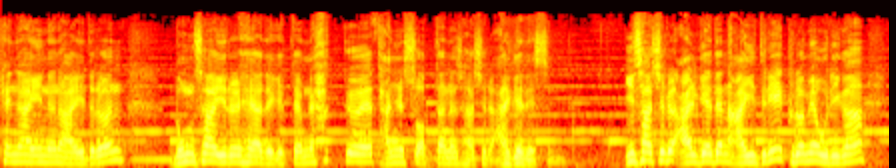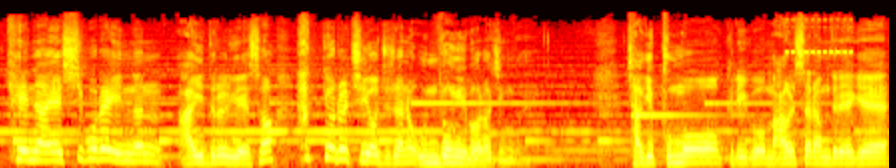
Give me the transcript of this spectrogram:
케냐에 있는 아이들은 농사 일을 해야 되기 때문에 학교에 다닐 수 없다는 사실을 알게 됐습니다. 이 사실을 알게 된 아이들이 그러면 우리가 케냐의 시골에 있는 아이들을 위해서 학교를 지어주자는 운동이 벌어진 거예요. 자기 부모 그리고 마을 사람들에게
